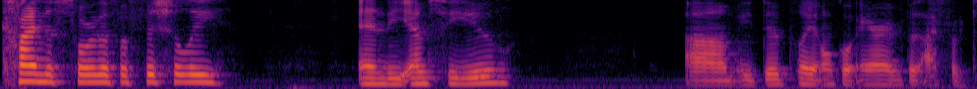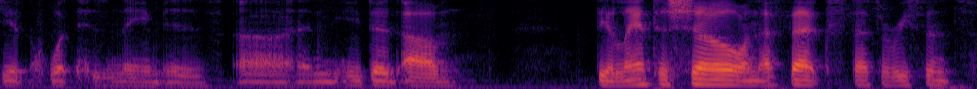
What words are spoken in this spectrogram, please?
kind of sort of officially in the MCU. Um, he did play Uncle Aaron, but I forget what his name is. Uh, and he did um, the Atlanta show on FX. That's a recent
